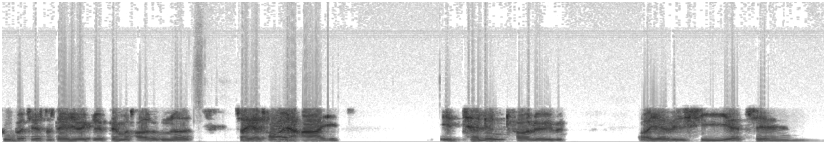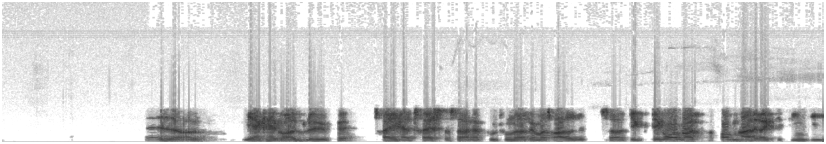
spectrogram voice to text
kubertest og stadigvæk løb 3500 Så jeg tror, jeg har et, et talent for at løbe. Og jeg vil sige, at øh, altså, jeg kan godt løbe 53, og så har fuldt 135. Så det, det går godt, og kroppen har det rigtig fint i,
